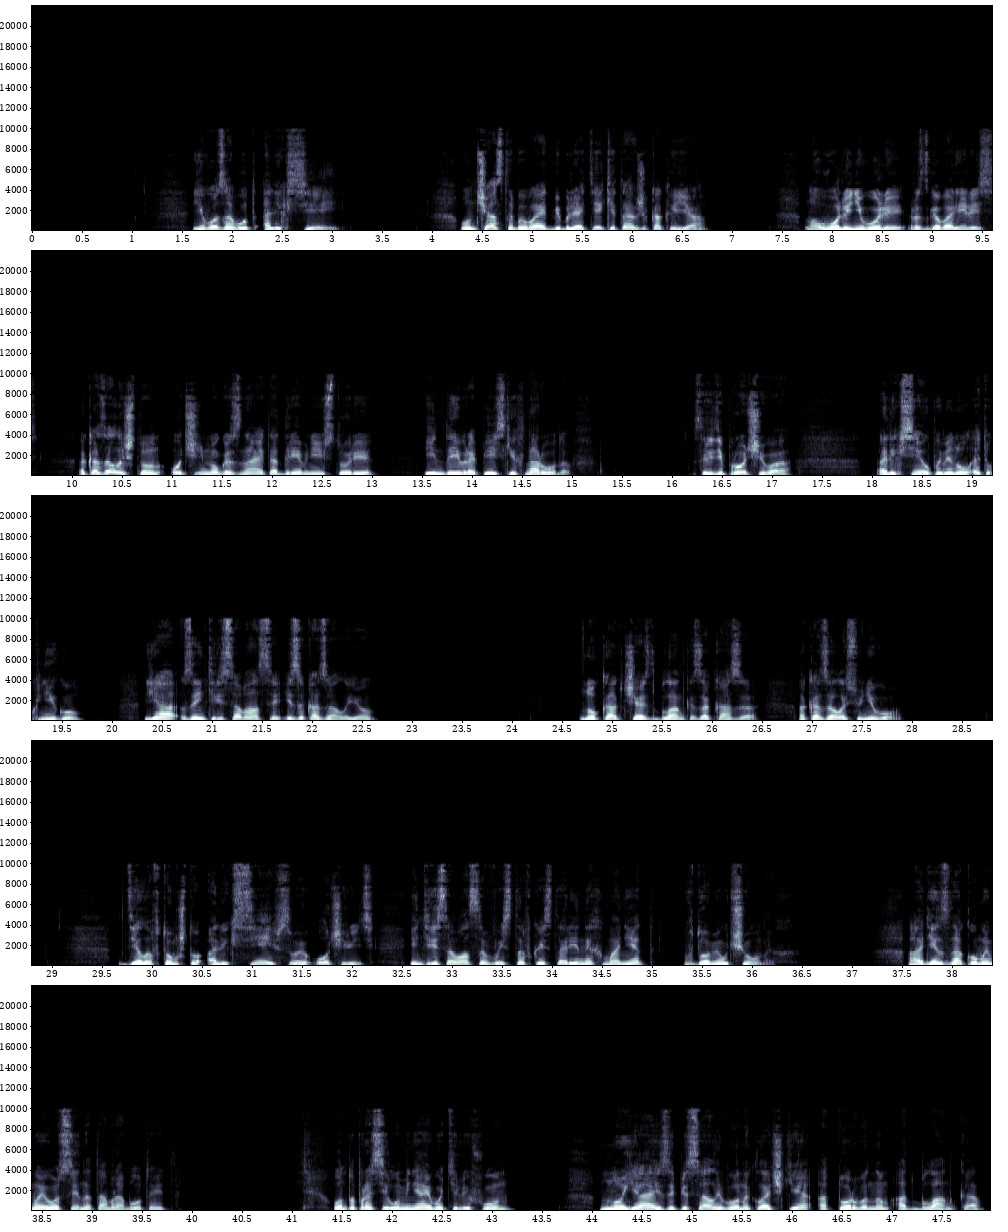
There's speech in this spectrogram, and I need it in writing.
Его зовут Алексей. Он часто бывает в библиотеке так же, как и я. Ну, волей-неволей разговорились. Оказалось, что он очень много знает о древней истории индоевропейских народов. Среди прочего, Алексей упомянул эту книгу. Я заинтересовался и заказал ее. Но как часть бланка заказа оказалась у него? Дело в том, что Алексей, в свою очередь, интересовался выставкой старинных монет в Доме ученых. А один знакомый моего сына там работает. Он попросил у меня его телефон, но я и записал его на клочке, оторванном от бланка.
